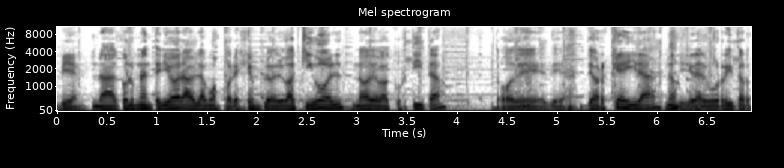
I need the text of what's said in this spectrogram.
Bien. La columna anterior hablamos, por ejemplo, del Baki Gol, ¿no? De Bacustita o de, de, Orqueira, ¿no? que era el burrito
